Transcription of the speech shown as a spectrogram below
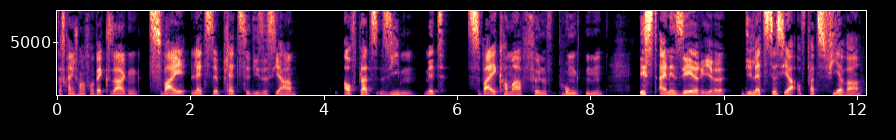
das kann ich schon mal vorweg sagen, zwei letzte Plätze dieses Jahr. Auf Platz 7 mit 2,5 Punkten ist eine Serie, die letztes Jahr auf Platz 4 war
